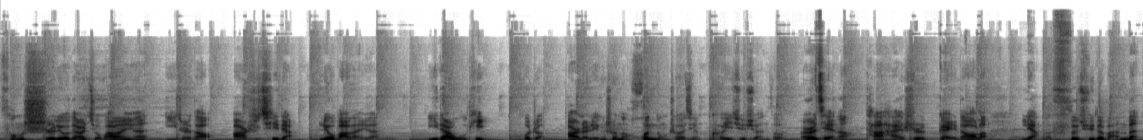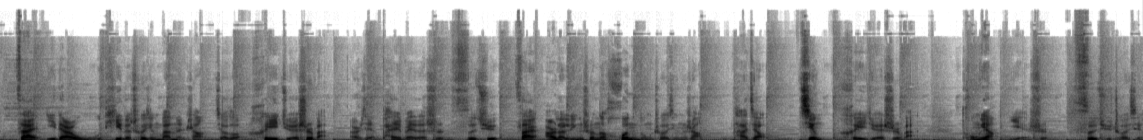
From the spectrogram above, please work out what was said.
从十六点九八万元一直到二十七点六八万元，一点五 T 或者二点零升的混动车型可以去选择，而且呢，它还是给到了两个四驱的版本，在一点五 T 的车型版本上叫做黑爵士版，而且配备的是四驱；在二点零升的混动车型上，它叫。净黑爵士版，同样也是四驱车型。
